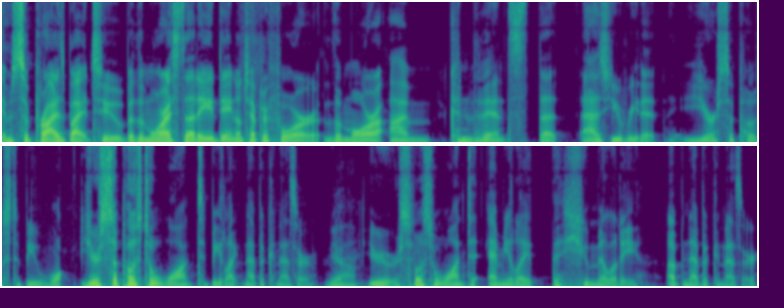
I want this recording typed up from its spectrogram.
am surprised by it too, but the more I study Daniel chapter 4, the more I'm convinced that as you read it, you're supposed to be wa- you're supposed to want to be like Nebuchadnezzar. Yeah. You're supposed to want to emulate the humility of Nebuchadnezzar.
